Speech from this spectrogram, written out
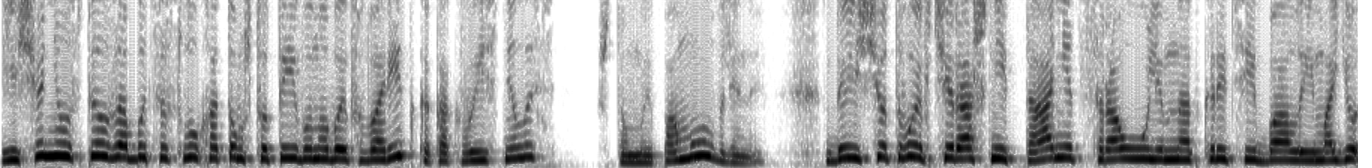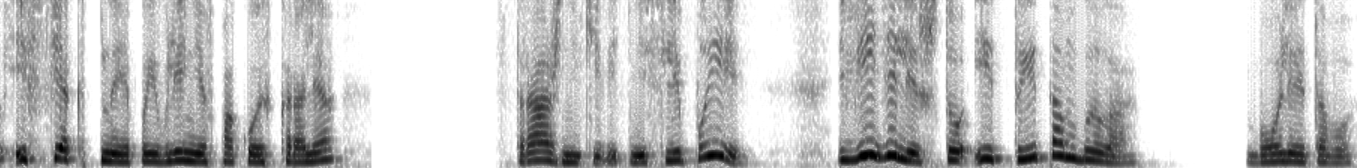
Еще не успел забыться слух о том, что ты его новая фаворитка, как выяснилось, что мы помолвлены. Да еще твой вчерашний танец с Раулем на открытии бала и мое эффектное появление в покоях короля. Стражники ведь не слепые видели, что и ты там была. Более того,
